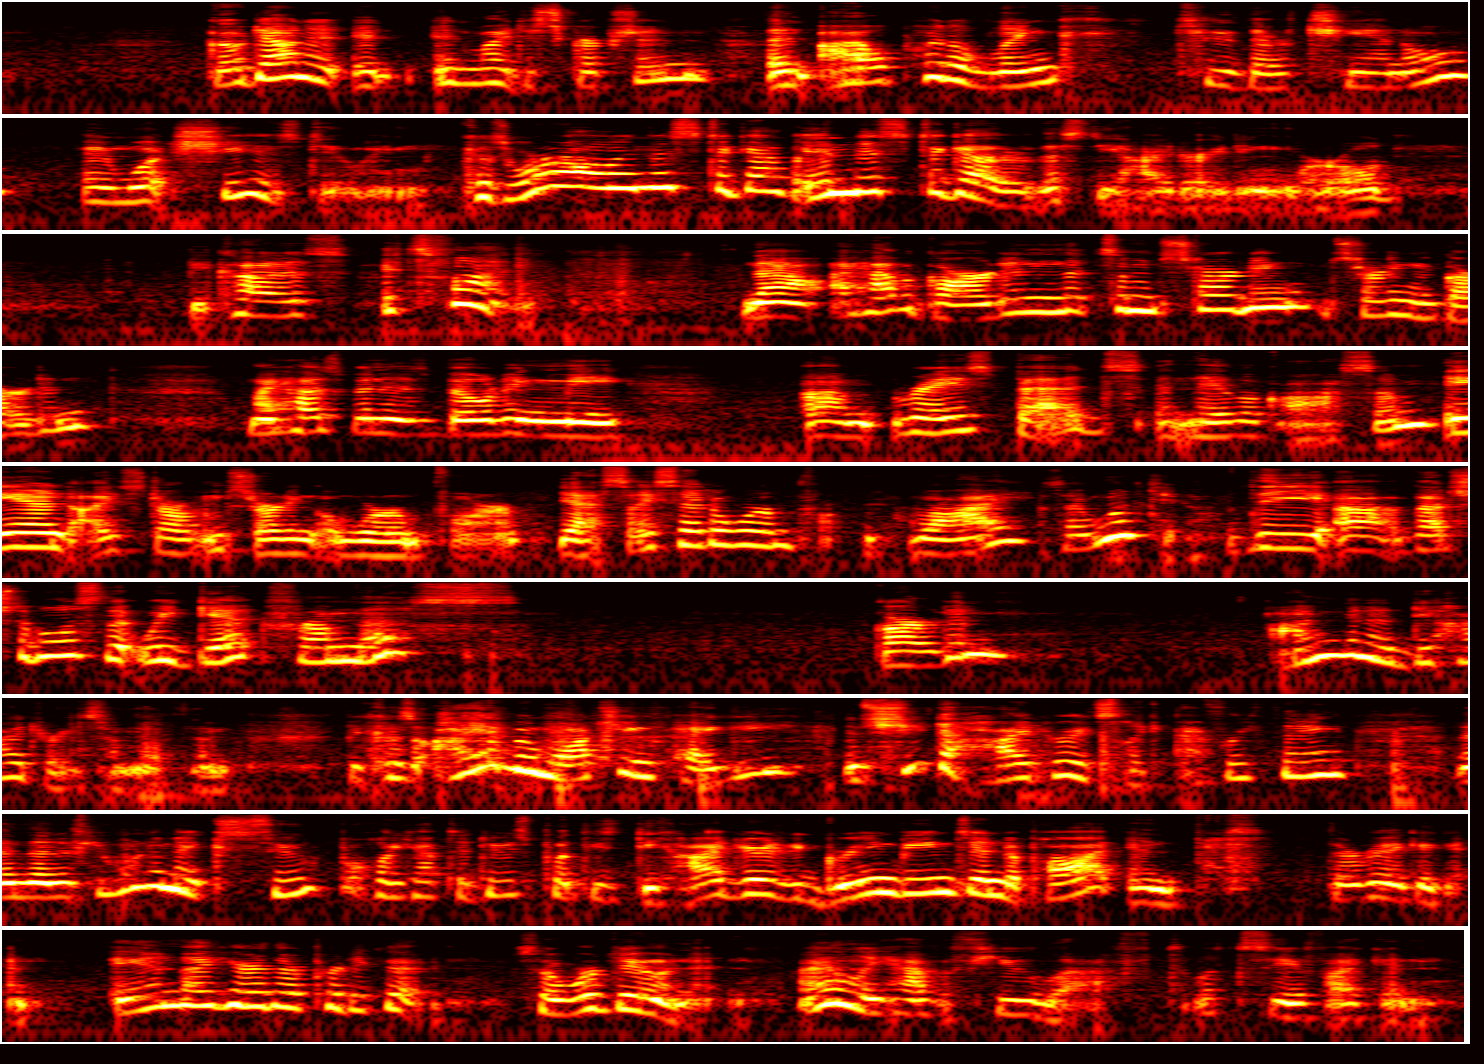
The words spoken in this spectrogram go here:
go down in, in, in my description and I'll put a link to their channel and what she is doing. Because we're all in this together. In this together, this dehydrating world. Because it's fun. Now, I have a garden that I'm starting. I'm starting a garden. My husband is building me um, raised beds and they look awesome. And I start, I'm starting a worm farm. Yes, I said a worm farm. Why? Because I want to. The uh, vegetables that we get from this garden, I'm going to dehydrate some of them. Because I have been watching Peggy and she dehydrates like everything. And then if you want to make soup, all you have to do is put these dehydrated green beans in a pot and they're big again. And I hear they're pretty good. So we're doing it. I only have a few left. Let's see if I can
